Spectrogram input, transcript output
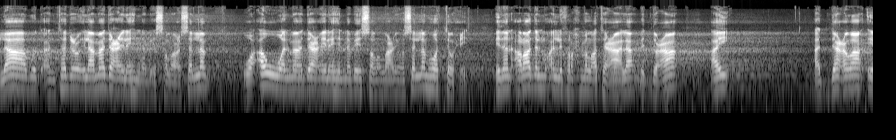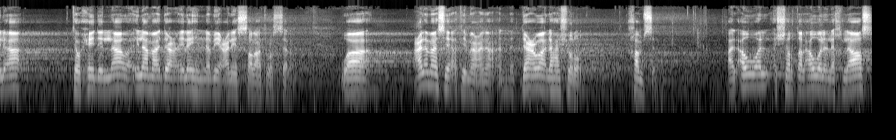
لابد أن تدعو إلى ما دعا إليه النبي صلى الله عليه وسلم وأول ما دعا إليه النبي صلى الله عليه وسلم هو التوحيد. إذن أراد المؤلف رحمه الله تعالى بالدعاء أي الدعوة إلى توحيد الله وإلى ما دعا إليه النبي عليه الصلاة والسلام. وعلى ما سيأتي معنا أن الدعوة لها شروط. خمسة. الأول الشرط الأول الإخلاص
